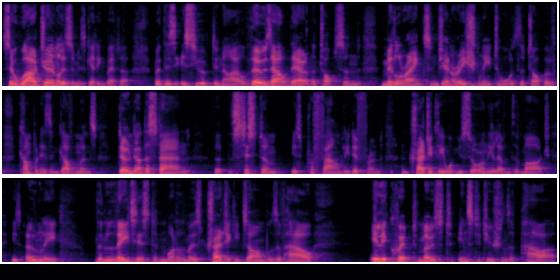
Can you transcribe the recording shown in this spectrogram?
So our journalism is getting better. But this issue of denial, those out there at the tops and middle ranks and generationally towards the top of companies and governments don't understand that the system is profoundly different. And tragically, what you saw on the 11th of March is only the latest and one of the most tragic examples of how ill equipped most institutions of power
